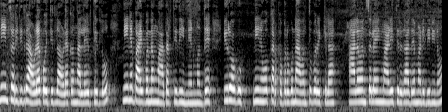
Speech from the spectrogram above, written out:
ನೀನು ಸರಿಗಿದ್ರೆ ಅವಳಕ್ಕೆ ಹೋಯ್ತಿದ್ಲು ಅವಳಕ್ಕೆ ಹಂಗೆ ಅಲ್ಲೇ ಇರ್ತಿದ್ಲು. ನೀನೇ ಬಾಯ್ ಬಂದಂಗೆ ಮಾತಾಡ್ತಿದ್ದಿ ಇನ್ನೇನು ಮಂತೆ ಇರೋಗು ನೀನು ಹೋಗಿ ಕರ್ಕ ಬರೋಗು, ನಾವಂತೂ ಬರೋಕ್ಕಿಲ್ಲ. ಆಲ ಒಂದ್ಸಲ ಹಿಂಗೆ ಮಾಡಿ ತಿರ್ಗಾ ಅದೇ ಮಾಡಿದ್ದಿ ನೀನು.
